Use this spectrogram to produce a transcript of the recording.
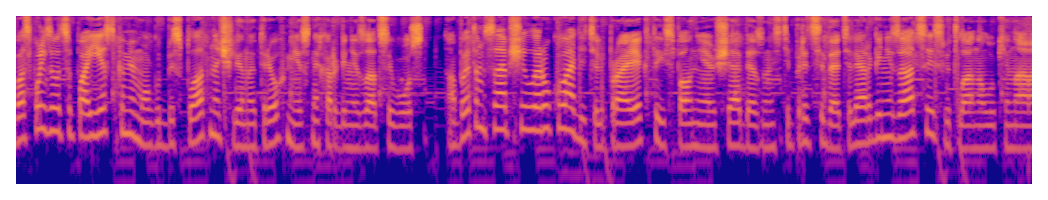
Воспользоваться поездками могут бесплатно члены трех местных организаций ВОЗ. Об этом сообщила руководитель проекта, исполняющая обязанности председателя организации Светлана Лукина.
